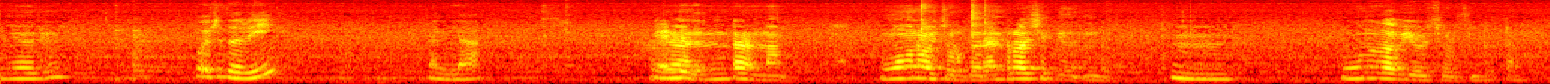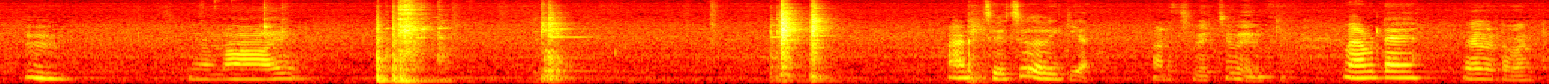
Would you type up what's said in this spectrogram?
ഇനി ഒരു ഒരു തവി? അല്ല. രണ്ടെണ്ണം. മൂന്നെണ്ണം ഒഴിച്ച് കൊടുക്കുക രണ്ട് പ്രാവശ്യം ഉണ്ട്. മൂന്ന് തവി ഒഴിച്ച് കൊടുത്തിട്ടുണ്ട് കേട്ടോ. നന്നായി. അടച്ചു വെച്ച് വേവിക്കുക. അടച്ചു വെച്ച് വേവിക്കുക. വേവട്ടെ? വേവട്ടെ വേവട്ടെ.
